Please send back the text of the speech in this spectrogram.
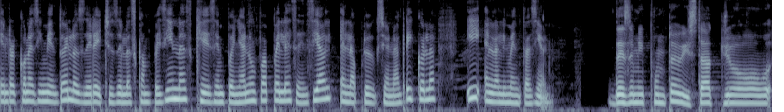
El reconocimiento de los derechos de las campesinas que desempeñan un papel esencial en la producción agrícola y en la alimentación. Desde mi punto de vista, yo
